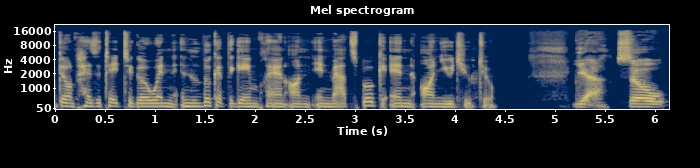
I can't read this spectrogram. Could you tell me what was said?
don't hesitate to go in and look at the game plan on in Matt's book and on YouTube too. Yeah. So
